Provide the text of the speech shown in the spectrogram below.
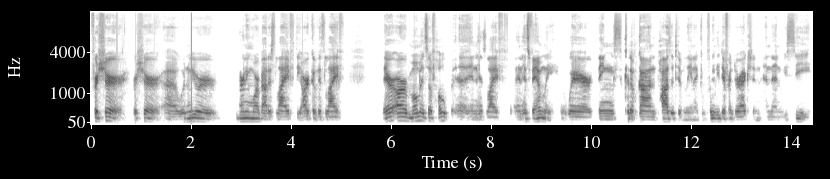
for sure, for sure. Uh, when we were learning more about his life, the arc of his life, there are moments of hope uh, in his life and his family where things could have gone positively in a completely different direction. And then we see,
